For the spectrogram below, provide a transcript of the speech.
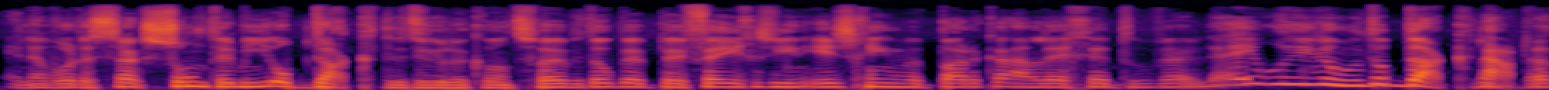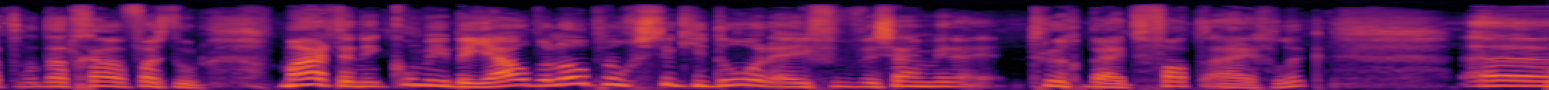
En dan wordt het straks zonthermie op dak natuurlijk. Want zo hebben we het ook bij PV gezien. Eerst gingen we parken aanleggen. Toen zeiden we, nee, moet niet doen, het op dak. Nou, dat, dat gaan we vast doen. Maarten, ik kom weer bij jou. We lopen nog een stukje door even. We zijn weer terug bij het vat eigenlijk. Uh,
